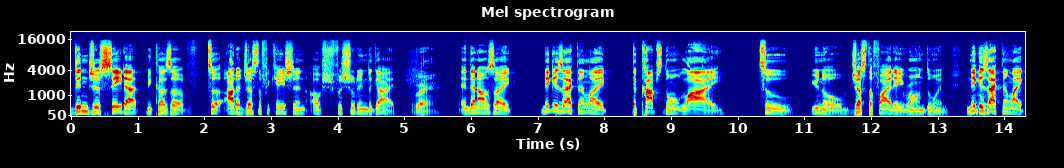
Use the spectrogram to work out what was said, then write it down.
didn't just say that because of to out of justification of for shooting the guy? right. And then I was like, niggas acting like the cops don't lie to you know, justify their wrongdoing. Niggas mm-hmm. acting like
